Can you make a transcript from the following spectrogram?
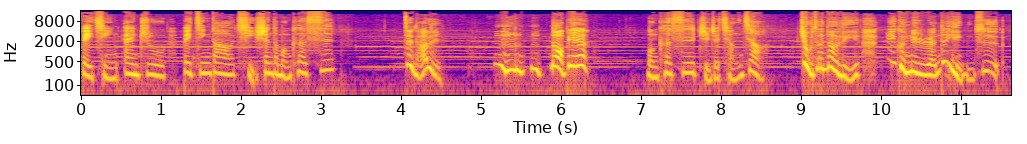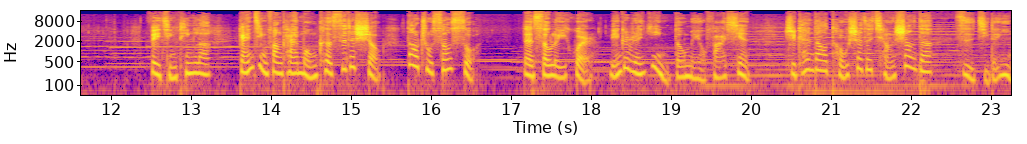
费琴按住被惊到起身的蒙克斯。在哪里？嗯嗯，那边。蒙克斯指着墙角。就在那里，一个女人的影子。费琴听了，赶紧放开蒙克斯的手，到处搜索，但搜了一会儿，连个人影都没有发现，只看到投射在墙上的自己的影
